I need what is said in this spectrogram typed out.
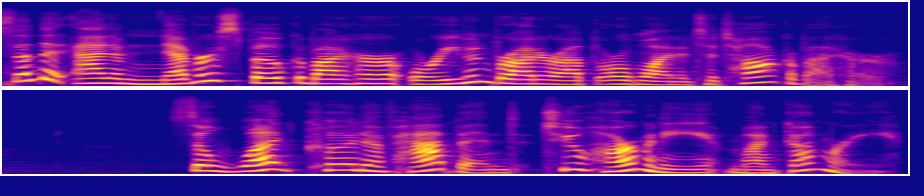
said that Adam never spoke about her or even brought her up or wanted to talk about her. So, what could have happened to Harmony Montgomery?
